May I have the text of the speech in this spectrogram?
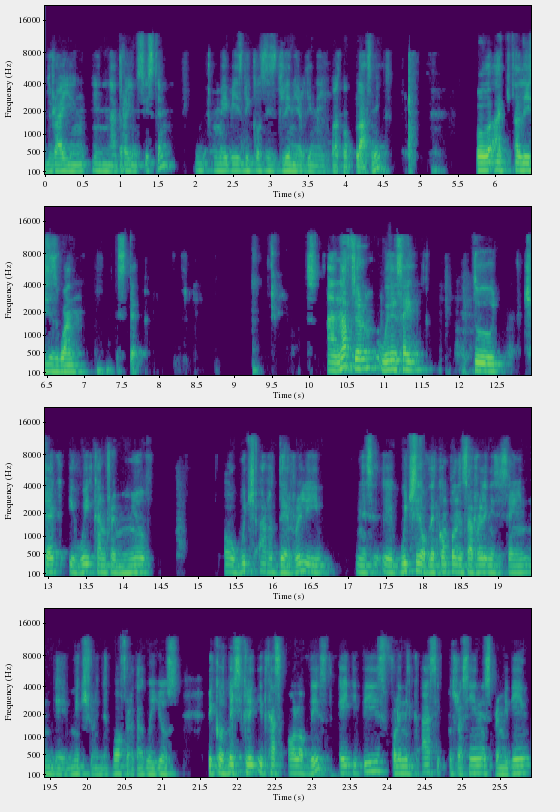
drying in a drying system maybe it's because it's linear DNA but not plasmid. Well, at least is one step. And after we decide to check if we can remove or which are the really uh, which of the components are really necessary in the mixture in the buffer that we use because basically it has all of these ATPs, folinic acid, putrescine, spermidine,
